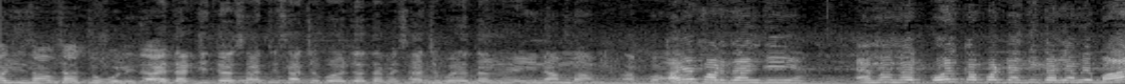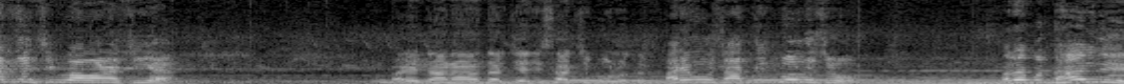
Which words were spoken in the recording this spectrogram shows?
હજી સાવ સાચું બોલી જા જાય દરજી તો સાચું સાચું બોલજો તમે સાચું બોલો તમને ઇનામમાં આપવામાં અરે પ્રધાનજી એમાં મેં કોઈ કપટ નથી કરી અમે બહાર જઈને સીવવા વાળા છીએ. અરે નાના દરજી હજી સાચી બોલો તમે. અરે હું સાચી જ બોલું છું. અરે પ્રધાનજી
